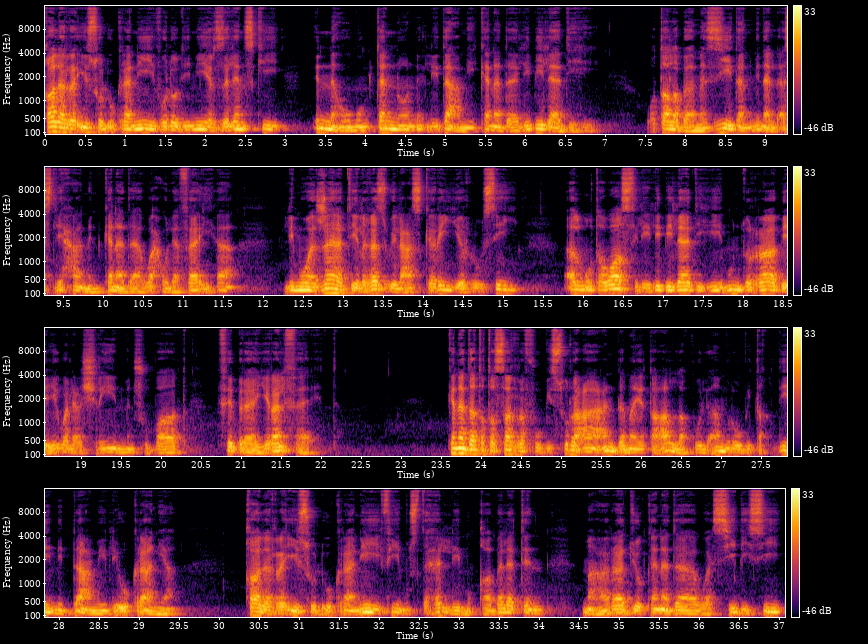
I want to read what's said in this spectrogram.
قال الرئيس الأوكراني فولوديمير زيلينسكي إنه ممتن لدعم كندا لبلاده وطلب مزيدا من الأسلحة من كندا وحلفائها لمواجهة الغزو العسكري الروسي المتواصل لبلاده منذ الرابع والعشرين من شباط فبراير الفائت. كندا تتصرف بسرعة عندما يتعلق الأمر بتقديم الدعم لأوكرانيا. قال الرئيس الأوكراني في مستهل مقابلة مع راديو كندا وسي بي سي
